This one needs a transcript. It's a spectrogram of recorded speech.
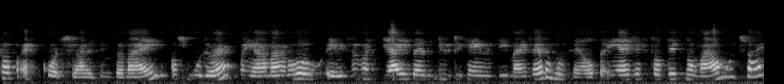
gaf echt kortsluiting bij mij als moeder. Van ja, maar ho, even, want jij bent nu degene die mij verder moet helpen. En jij zegt dat dit normaal moet zijn.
